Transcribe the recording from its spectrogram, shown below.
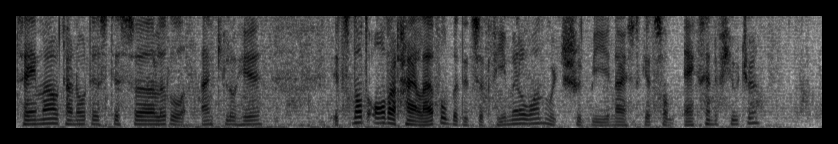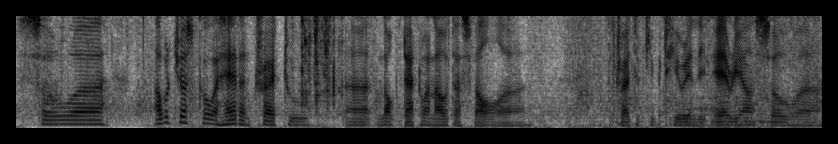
tame out, I noticed this little ankylo here. It's not all that high level, but it's a female one, which should be nice to get some eggs in the future. So uh, I will just go ahead and try to uh, knock that one out as well. Try to keep it here in the area so, uh,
